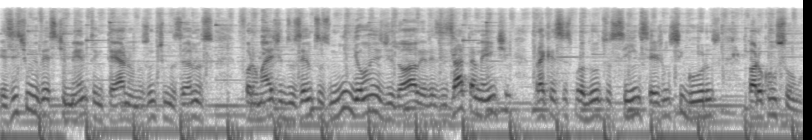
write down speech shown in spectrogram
Existe um investimento interno nos últimos anos, foram mais de 200 milhões de dólares exatamente para que esses produtos sim sejam seguros para o consumo.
